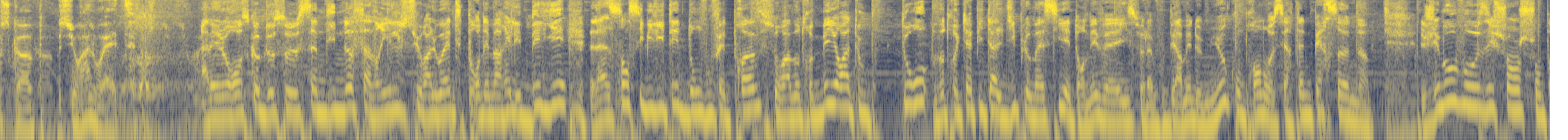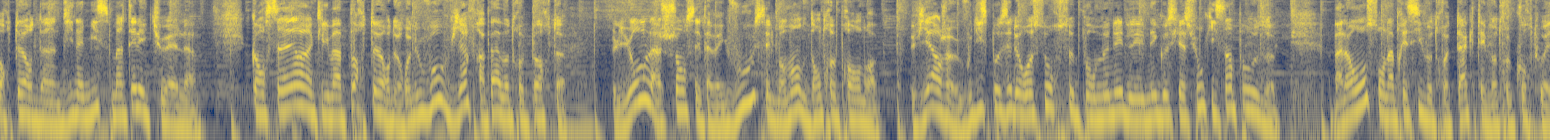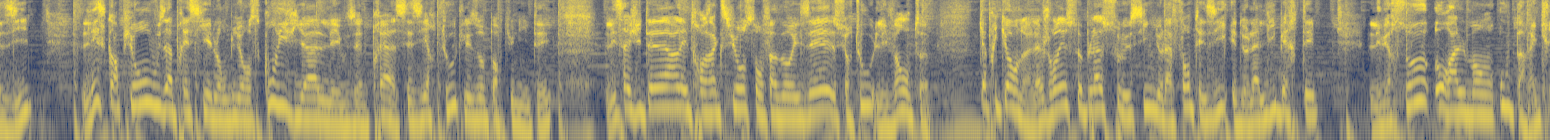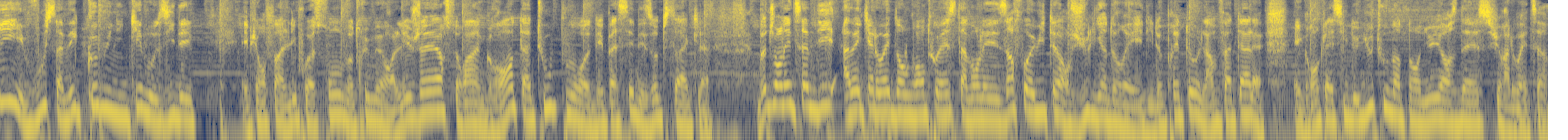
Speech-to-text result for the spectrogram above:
L'horoscope sur Alouette. Allez, l'horoscope de ce samedi 9 avril sur Alouette pour démarrer les béliers. La sensibilité dont vous faites preuve sera votre meilleur atout. Taureau, votre capitale diplomatie est en éveil. Cela vous permet de mieux comprendre certaines personnes. Gémeaux, vos échanges sont porteurs d'un dynamisme intellectuel. Cancer, un climat porteur de renouveau vient frapper à votre porte. Lion, la chance est avec vous, c'est le moment d'entreprendre. Vierge, vous disposez de ressources pour mener les négociations qui s'imposent. Balance, on apprécie votre tact et votre courtoisie. Les scorpions, vous appréciez l'ambiance conviviale et vous êtes prêts à saisir toutes les opportunités. Les sagittaires, les transactions sont favorisées, surtout les ventes. Capricorne, la journée se place sous le signe de la fantaisie et de la liberté. Les versos, oralement ou par écrit, vous savez communiquer vos idées. Et puis enfin, les poissons, votre humeur légère sera un grand atout pour dépasser des obstacles. Bonne journée de samedi avec Alouette dans le Grand Ouest. Avant les infos à 8h, Julien Doré, Eddie de Préto, L'arme fatale et grand classique de YouTube maintenant, New Year's Day sur Alouette.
